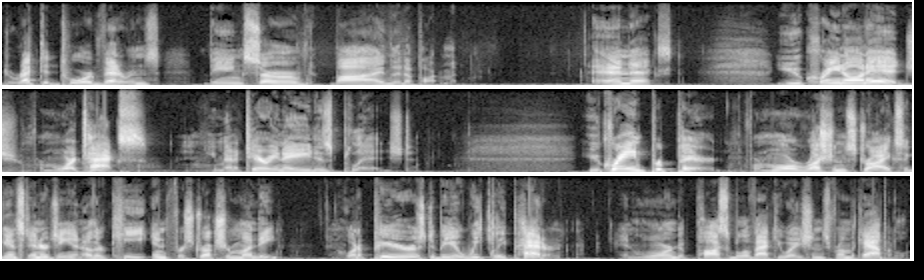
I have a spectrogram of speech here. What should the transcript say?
directed toward veterans being served by the department. And next, Ukraine on edge for more attacks. Humanitarian aid is pledged. Ukraine prepared for more Russian strikes against energy and other key infrastructure Monday, what appears to be a weekly pattern, and warned of possible evacuations from the capital.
